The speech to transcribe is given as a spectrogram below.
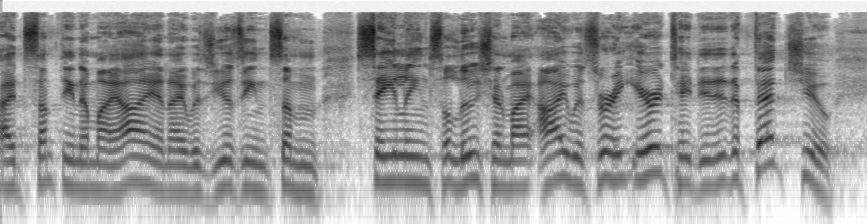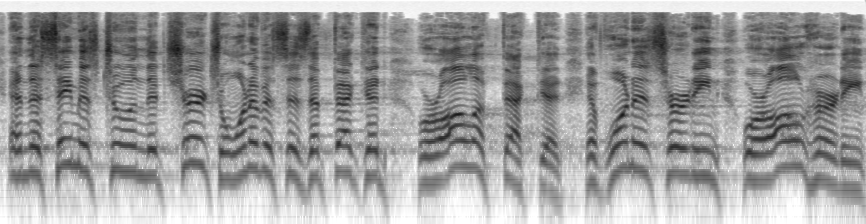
I had something in my eye and I was using some saline solution. My eye was very irritated. It affects you. And the same is true in the church. When one of us is affected, we're all affected. If one is hurting, we're all hurting.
